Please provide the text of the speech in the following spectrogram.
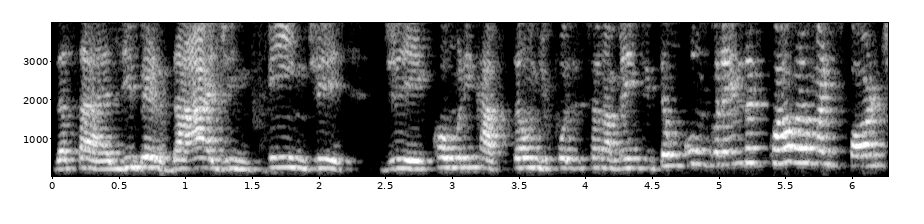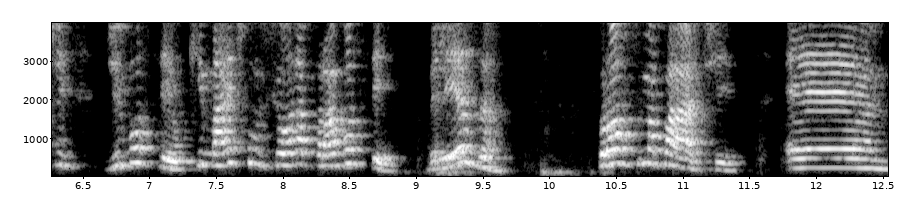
dessa liberdade, enfim, de, de comunicação, de posicionamento. Então, compreenda qual é o mais forte de você, o que mais funciona para você, beleza? Próxima parte. É...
